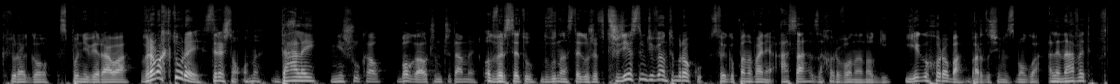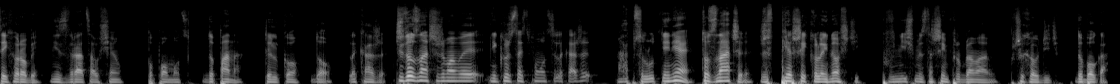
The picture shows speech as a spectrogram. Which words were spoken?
która go sponiewierała, w ramach której zresztą on dalej nie szukał Boga, o czym czytamy od wersetu 12, że w 39 roku swojego panowania Asa zachorował na nogi i jego choroba bardzo się wzmogła, ale nawet w tej chorobie nie zwracał się po pomoc do Pana, tylko do lekarzy. Czy to znaczy, że mamy nie korzystać z pomocy lekarzy? Absolutnie nie. To znaczy, że w pierwszej kolejności powinniśmy z naszymi problemami przychodzić do Boga.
